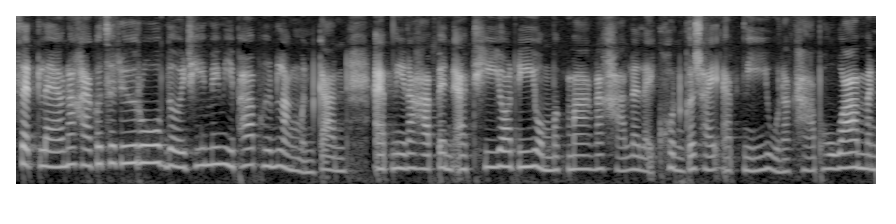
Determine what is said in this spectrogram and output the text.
เสร็จแล้วนะคะก็จะได้รูปโดยที่ไม่มีภาพพื้นหลังเหมือนกัน แอปนี้นะคะ เป็นแอปที่ยอดนิยมมากๆนะคะ หลายๆ คนก็ใช้แอปนี้อยู่นะคะ เพราะว่ามัน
